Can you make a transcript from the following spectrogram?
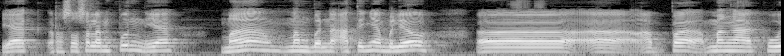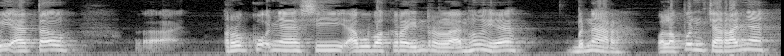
ya Rasulullah pun ya me- membenar artinya beliau eh, apa mengakui atau rukuknya si Abu Bakar ini anhu ya benar. Walaupun caranya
